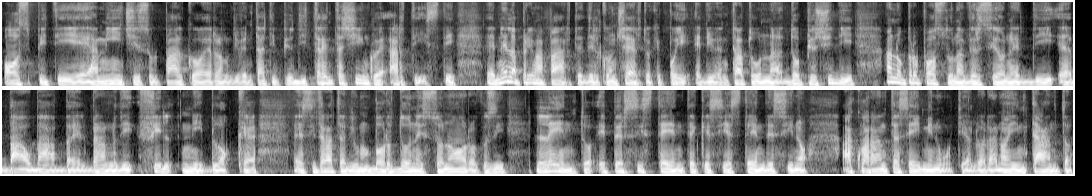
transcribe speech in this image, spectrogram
ospiti e amici sul palco erano diventati più di 35 artisti. E nella prima parte del concerto, che poi è diventato un doppio CD, hanno proposto una versione di eh, Baobab, il brano di Phil Niblock. Eh, si tratta di un bordone sonoro così lento e persistente che si estende sino a 46 minuti. Allora noi intanto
